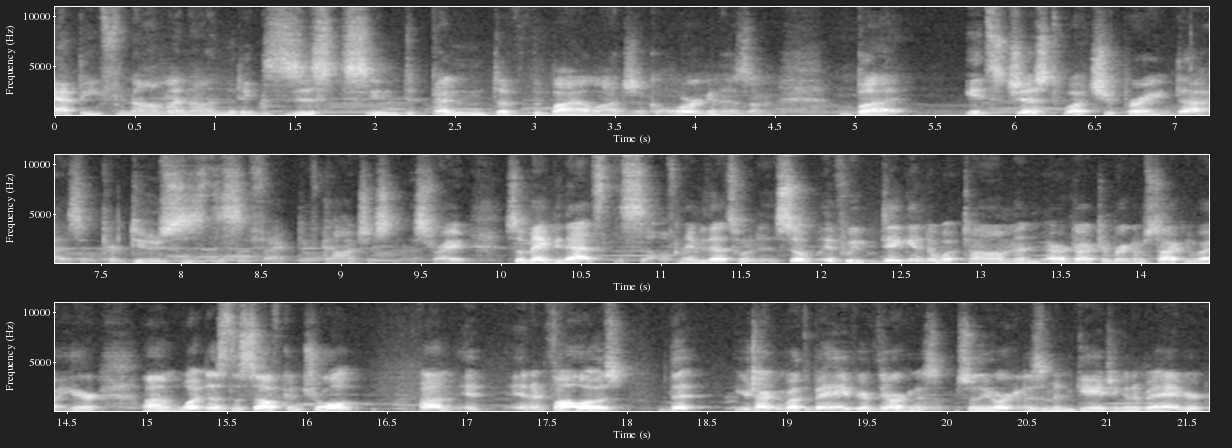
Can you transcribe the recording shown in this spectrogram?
epiphenomenon that exists independent of the biological organism, but it's just what your brain does. It produces this effect of consciousness, right? So maybe that's the self. Maybe that's what it is. So if we dig into what Tom and or Dr. Brigham's talking about here, um, what does the self control? Um, it, and it follows that you're talking about the behavior of the organism. So the organism engaging in a behavior,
